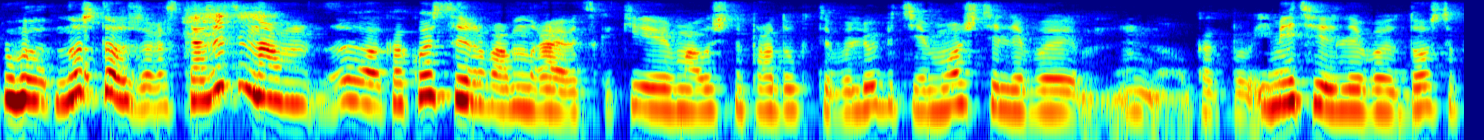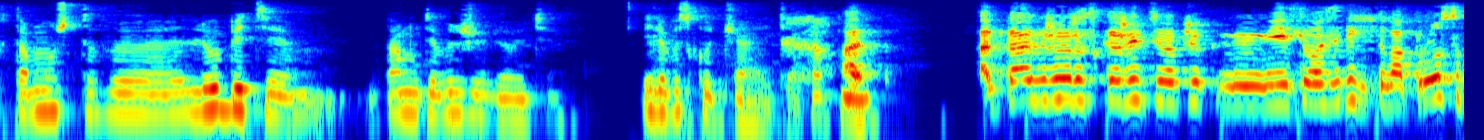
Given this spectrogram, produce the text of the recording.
Вот. Ну что же, расскажите нам, э, какой сыр вам нравится, какие молочные продукты вы любите, можете ли вы, как бы, имеете ли вы доступ к тому, что вы любите там, где вы живете? Или вы скучаете? А, а также расскажите вообще, если у вас есть какие-то вопросы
